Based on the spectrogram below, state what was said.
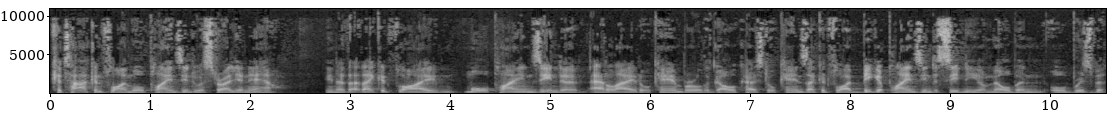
Qatar can fly more planes into Australia now. You know, they could fly more planes into Adelaide or Canberra or the Gold Coast or Cairns. They could fly bigger planes into Sydney or Melbourne or Brisbane.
